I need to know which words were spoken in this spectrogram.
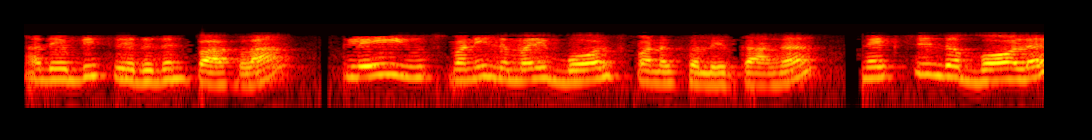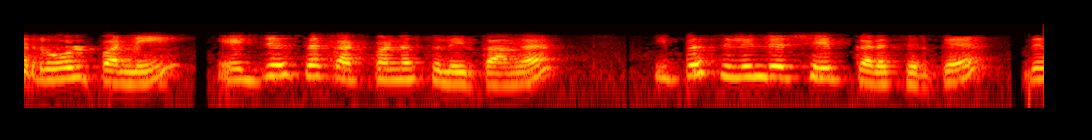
அது எப்படி செய்யறதுன்னு பாக்கலாம் கிளே யூஸ் பண்ணி இந்த மாதிரி பால்ஸ் பண்ண சொல்லிருக்காங்க. நெக்ஸ்ட் இந்த பால ரோல் பண்ணி எட்ஜஸ் கட் பண்ண சொல்லிருக்காங்க. இப்ப சிலிண்டர் ஷேப் கிடைச்சிருக்கு. இந்த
